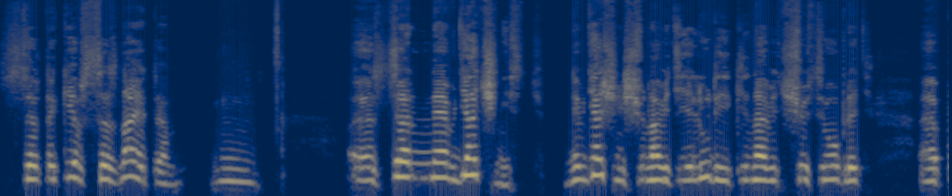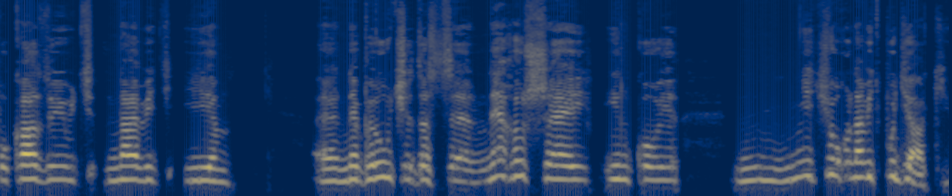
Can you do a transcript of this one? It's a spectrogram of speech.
це таке все, знаєте, е, це невдячність. Невдячність, що навіть є люди, які навіть щось роблять, е, показують навіть і е, не беручи за це не грошей інколи, нічого, навіть подяки.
